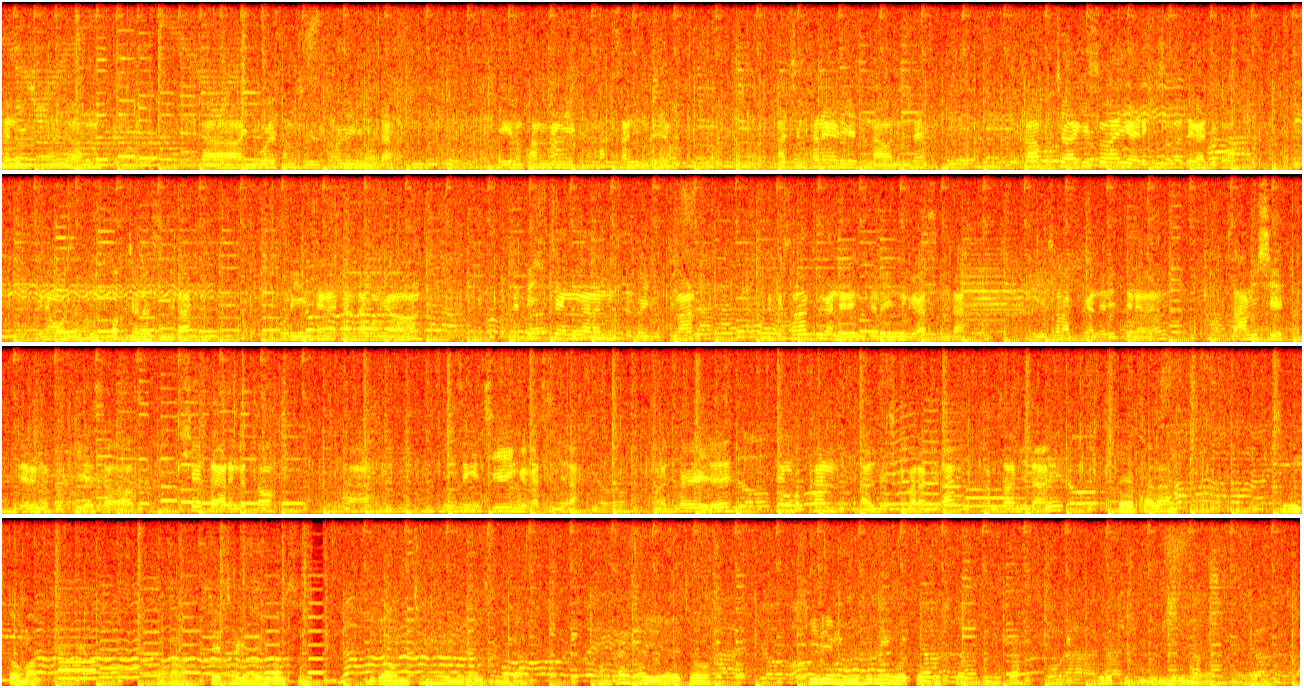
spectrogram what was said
2028년 아, 2월 30일 토요일입니다. 여기는 광명의 각산인데요. 아침 산행을 위해서 나왔는데 갑자기 소나기가 이렇게 쏟아져가지고 그냥 옷은 흠뻑 젖었습니다. 우리 인생을 살다 보면 햇빛이 쨍 나는 때도 있지만 이렇게 소나기가 내리는 때도 있는 것 같습니다. 이 소나기가 내릴 때는 잠시 내려놓고 뒤에서 쉬었다 가는 것도 아, 인생의 지혜인 것 같습니다. 오늘 토요일 행복한 날 되시기 바랍니다. 감사합니다. 내렸다가 지금 또 막 세차게 내리고 있습니다. 비가 엄청나게 내리고 있습니다. 잠깐 사이에 저 길에 물 흐르는 것도 보시지 않습니까? 이렇게 물이 흐르네요. 네.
